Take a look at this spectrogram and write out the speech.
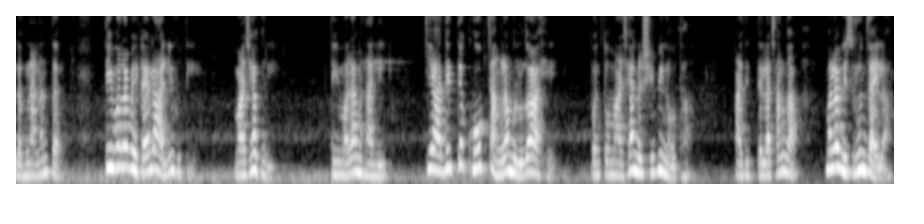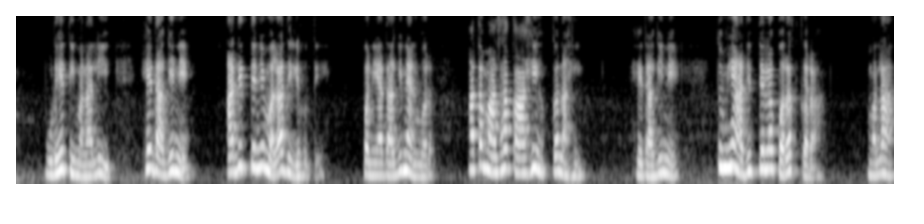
लग्नानंतर ती मला भेटायला आली होती माझ्या घरी. ती मला म्हणाली की आदित्य खूप चांगला मुलगा आहे पण तो माझ्या नशिबी नव्हता. आदित्यला सांगा मला विसरून जायला. पुढे ती म्हणाली हे दागिने आदित्यने मला दिले होते. पण या दागिन्यांवर आता माझा काही हक्क नाही. हे दागिने तुम्ही आदित्यला परत करा. मला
